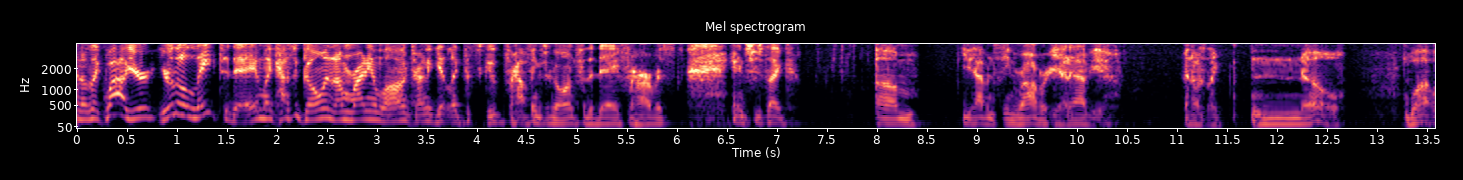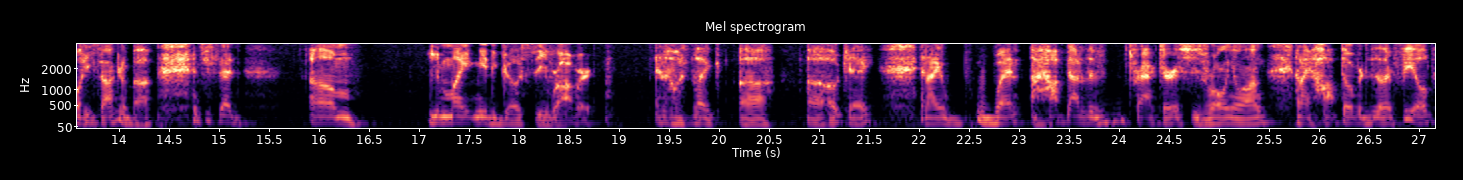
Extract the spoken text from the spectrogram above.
I was like, "Wow, you're you're a little late today." I'm like, "How's it going?" And I'm riding along, trying to get like the scoop for how things are going for the day for harvest. And she's like, "Um, you haven't seen Robert yet, have you?" And I was like, "No." What? What are you talking about? And she said, um, you might need to go see Robert. And I was like, uh, uh, okay. And I went, I hopped out of the tractor as she's rolling along, and I hopped over to the other field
